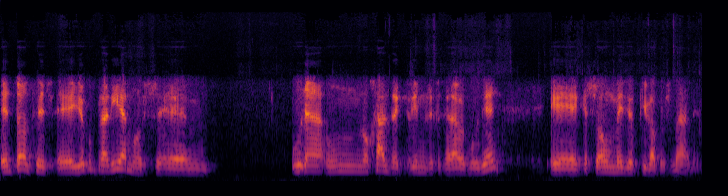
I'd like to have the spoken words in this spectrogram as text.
Entonces, eh, yo compraríamos eh, una, un hojaldre que viene refrigerado muy bien, eh, que son medio kilo aproximadamente.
